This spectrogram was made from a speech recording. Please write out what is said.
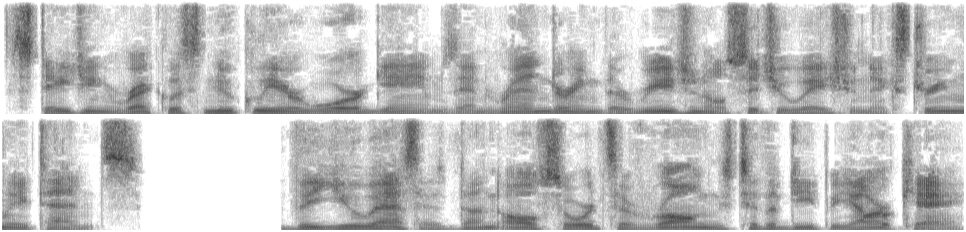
staging reckless nuclear war games and rendering the regional situation extremely tense. The U.S. has done all sorts of wrongs to the DPRK,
